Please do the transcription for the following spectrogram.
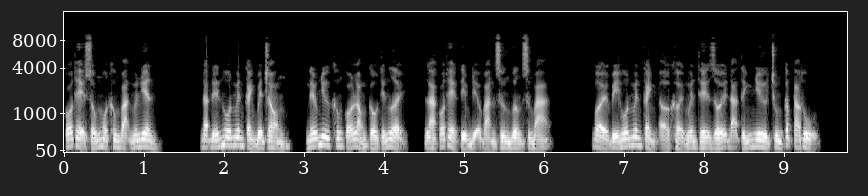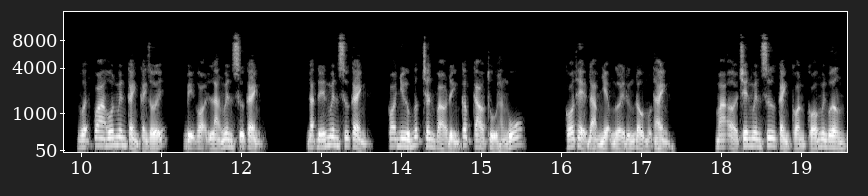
có thể sống một không vạn nguyên nhiên. Đặt đến hôn nguyên cảnh bên trong, nếu như không có lòng cầu tiếng người, là có thể tìm địa bàn xương vương xương bá. Bởi vì hôn nguyên cảnh ở khởi nguyên thế giới đã tính như trung cấp cao thủ. Vượt qua hôn nguyên cảnh cảnh giới, bị gọi là nguyên sư cảnh. Đặt đến nguyên sư cảnh, coi như bước chân vào đỉnh cấp cao thủ hàng ngũ, có thể đảm nhiệm người đứng đầu một thành mà ở trên nguyên sư cảnh còn có nguyên vương,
